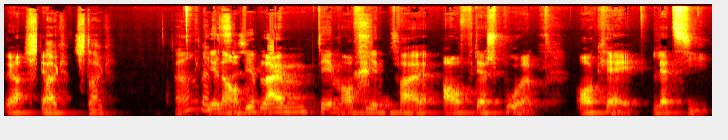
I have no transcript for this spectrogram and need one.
Ja, stark, ja. stark. Ah, genau, witzig. wir bleiben dem auf jeden Fall auf der Spur. Okay, let's see.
